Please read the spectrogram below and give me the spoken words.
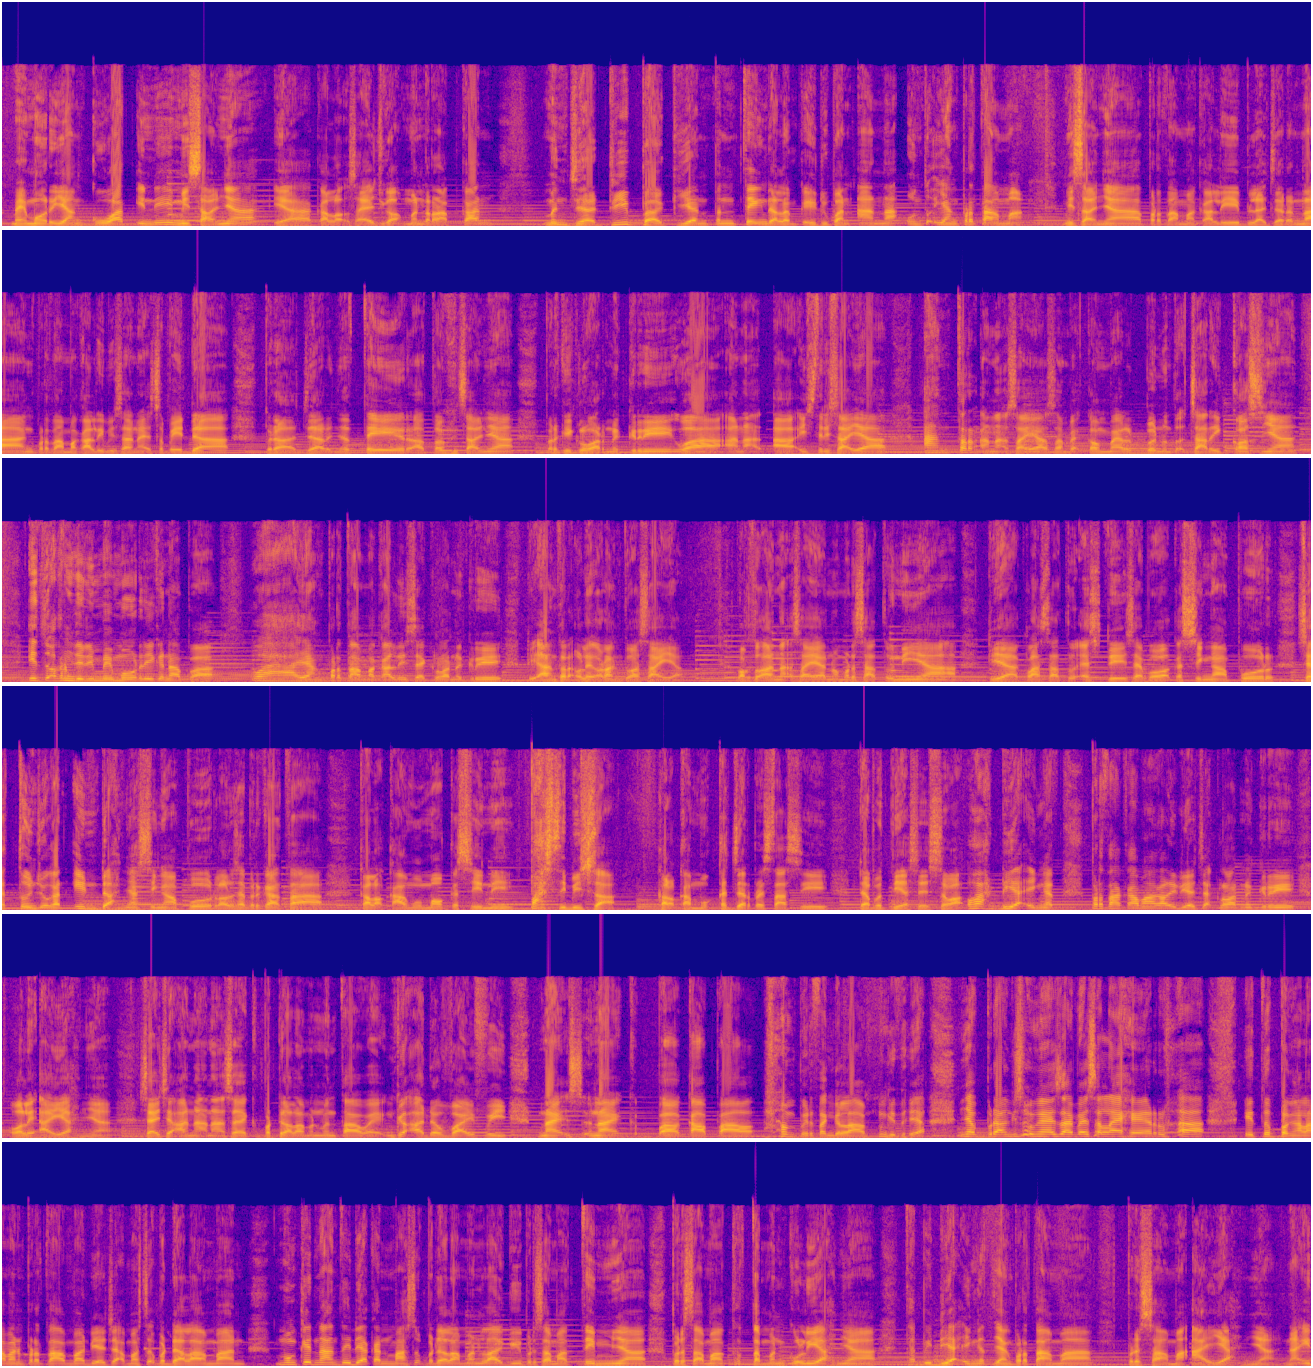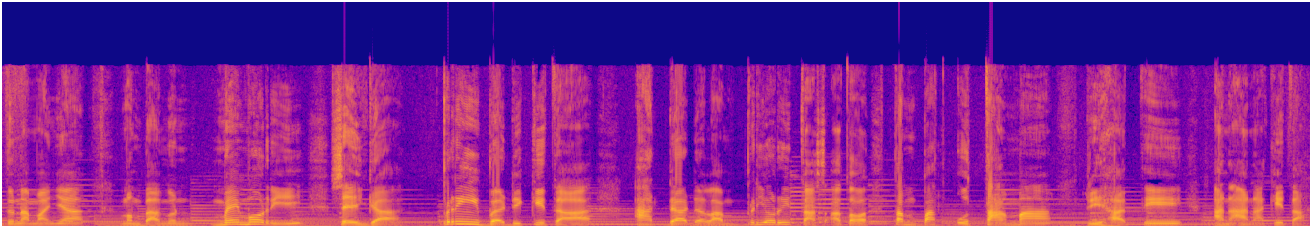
Memori yang kuat ini misalnya ya kalau saya juga menerapkan menjadi bagian penting dalam kehidupan anak untuk yang pertama. Misalnya pertama kali belajar renang, pertama kali bisa naik sepeda, belajar nyetir atau misalnya pergi ke luar negeri. Wah, anak uh, istri saya antar anak saya sampai ke Melbourne untuk cari kosnya. Itu akan menjadi memori kenapa? Wah, yang pertama kali saya keluar negeri diantar oleh orang tua saya. Waktu anak saya nomor satu Nia, dia kelas 1 SD, saya bawa ke Singapura. Saya tunjukkan indahnya Singapura. Lalu saya berkata, kalau kamu mau ke sini, pasti bisa. Kalau kamu kejar prestasi, dapat beasiswa. Wah, dia ingat pertama kali diajak keluar negeri oleh ayahnya. Saya ajak anak-anak saya ke pedalaman Mentawai, nggak ada wifi, naik naik uh, kapal hampir tenggelam gitu ya. Nyebrang sungai sampai seleher. Wah, itu pengalaman pertama diajak masuk pedalaman. Mungkin nanti dia akan masuk pedalaman lagi bersama timnya, bersama teman kuliahnya, tapi dia ingat yang pertama bersama ayahnya. Nah, itu namanya membangun memori sehingga pribadi kita ada dalam prioritas atau tempat utama di hati anak-anak kita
